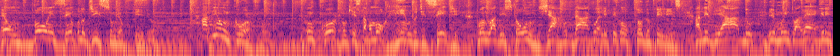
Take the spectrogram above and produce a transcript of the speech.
é um bom exemplo disso, meu filho. Havia um corvo um corvo que estava morrendo de sede, quando avistou um jarro d'água, ele ficou todo feliz. Aliviado e muito alegre,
